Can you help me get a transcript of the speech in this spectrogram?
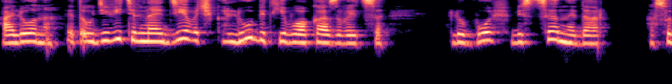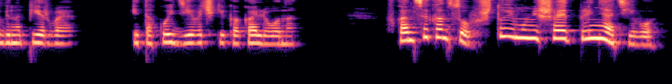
Алена, эта удивительная девочка, любит его, оказывается. Любовь – бесценный дар особенно первая, и такой девочки, как Алена. В конце концов, что ему мешает принять его?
